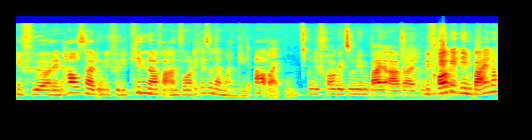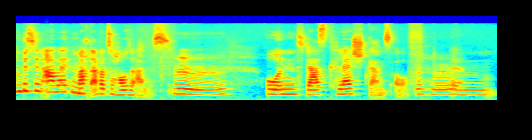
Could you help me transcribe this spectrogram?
die für den Haushalt und die für die Kinder verantwortlich ist und der Mann geht arbeiten. Und die Frau geht so nebenbei arbeiten. Die Frau geht nebenbei noch ein bisschen arbeiten, macht aber zu Hause alles. Mhm. Und das clasht ganz oft, mhm. ähm,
